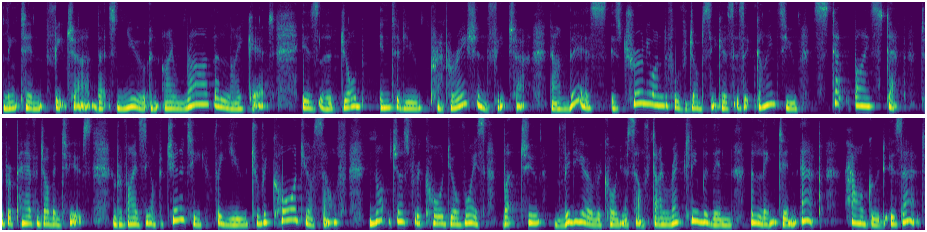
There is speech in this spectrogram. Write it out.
LinkedIn feature that's new, and I rather like it, is the job interview preparation feature. Now, this is truly wonderful for job seekers as it guides you step by step to prepare for job interviews and provides the opportunity for you to record yourself, not just record your voice, but to video record yourself directly within the LinkedIn app. How good is that?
